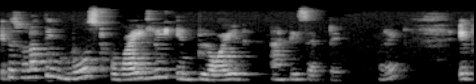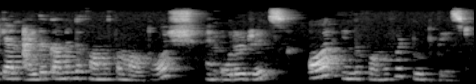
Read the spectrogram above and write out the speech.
it is one of the most widely employed antiseptic, right? It can either come in the form of a mouthwash, an oral rinse or in the form of a toothpaste.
